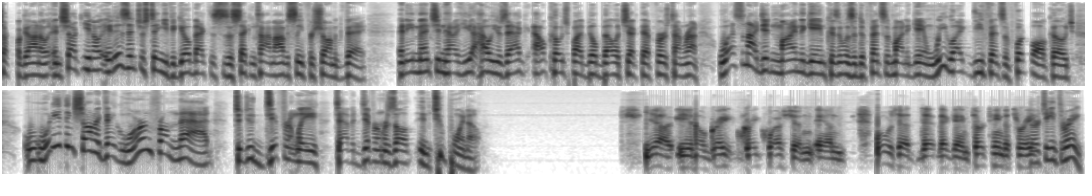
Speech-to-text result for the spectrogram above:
Chuck Pagano, and Chuck, you know, it is interesting if you go back. This is the second time, obviously, for Sean McVay. And he mentioned how he how he was out coached by Bill Belichick that first time around. Wes and I didn't mind the game because it was a defensive minded game. We like defensive football, coach. What do you think Sean McVay learned from that to do differently to have a different result in 2.0? Yeah, you know, great, great question. And what was that that, that game? Thirteen to three. Thirteen three.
